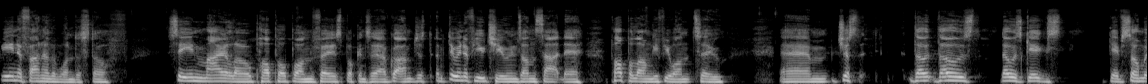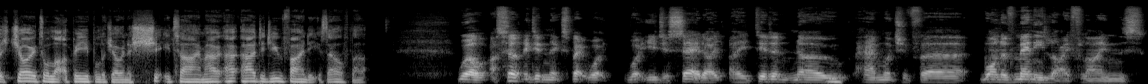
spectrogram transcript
being a fan of the Wonder Stuff, seeing Milo pop up on Facebook and say, "I've got, I'm just, I'm doing a few tunes on Saturday. Pop along if you want to." Um, just th- those those gigs give so much joy to a lot of people during a shitty time. How, how, how did you find it yourself? That well, I certainly didn't expect what, what you just said. I, I didn't know mm. how much of uh, one of many lifelines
